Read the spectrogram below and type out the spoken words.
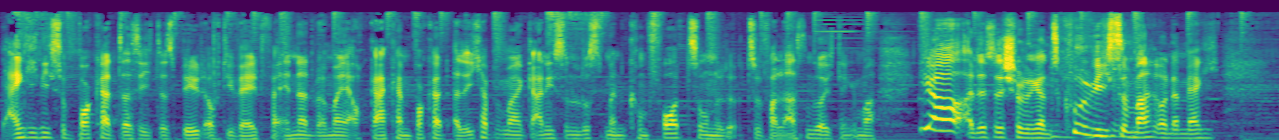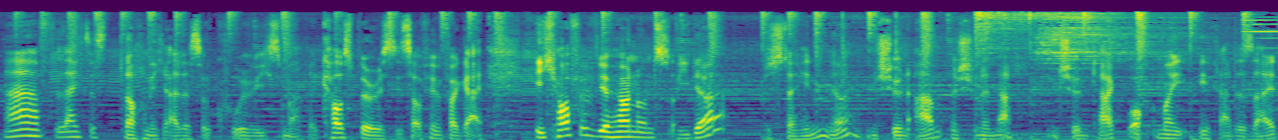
ja eigentlich nicht so Bock hat, dass sich das Bild auf die Welt verändert, weil man ja auch gar keinen Bock hat. Also ich habe immer gar nicht so eine Lust, meine Komfortzone zu verlassen. So, ich denke immer, ja, alles ist schon ganz cool, wie ich es so mache. Und dann merke ich, ah, vielleicht ist doch nicht alles so cool, wie ich es mache. Cowspiracy ist auf jeden Fall geil. Ich hoffe, wir hören uns wieder. Bis dahin, ne? einen schönen Abend, eine schöne Nacht, einen schönen Tag, wo auch immer ihr gerade seid.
